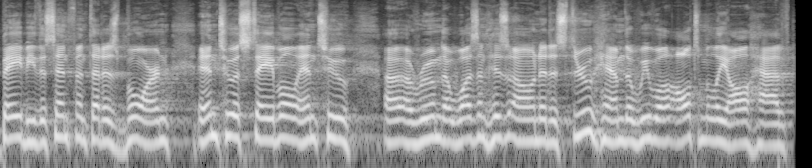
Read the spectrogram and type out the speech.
baby, this infant that is born into a stable, into a room that wasn't his own. It is through him that we will ultimately all have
